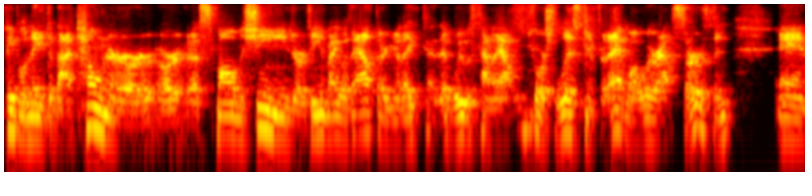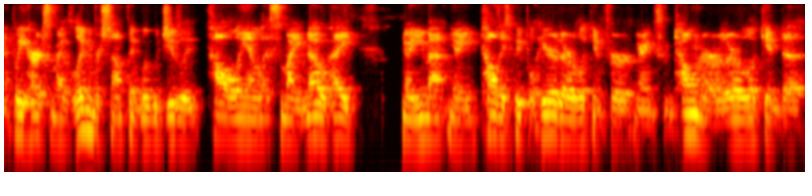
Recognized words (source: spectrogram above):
people needed to buy toner or, or small machines, or if anybody was out there, you know, they we was kind of out, of course, listening for that while we were out servicing. And if we heard somebody was looking for something, we would usually call in and let somebody know, hey, you know, you might, you know, you call these people here, they're looking for you know, some toner or they're looking to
